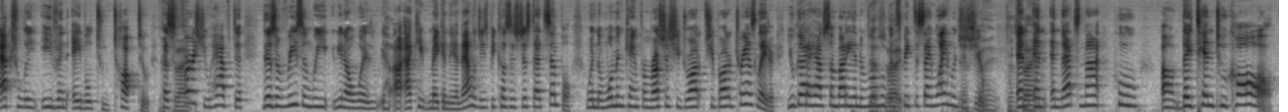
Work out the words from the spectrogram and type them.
actually even able to talk to. Because right. first you have to. There's a reason we, you know, when I, I keep making the analogies because it's just that simple. When the woman came from Russia, she brought she brought a translator. You got to have somebody in the room That's who can speak the same language as you. right. And right. and and that's not who um, they tend to call.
